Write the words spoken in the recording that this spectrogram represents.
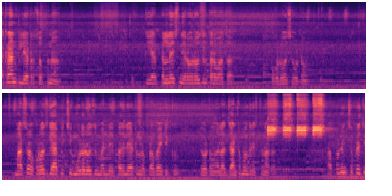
ఎకరానికి లీటర్ చొప్పున ఇర- పిల్ల వేసిన ఇరవై రోజుల తర్వాత ఒక డోసు ఇవ్వటం మరుసటి ఒక రోజు గ్యాప్ ఇచ్చి మూడో రోజు మళ్ళీ పది లీటర్లు ప్రొబయోటిక్ ఇవ్వటం అలా జంట మందులు ఇస్తున్నారు. అప్పటి నుంచి ప్రతి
